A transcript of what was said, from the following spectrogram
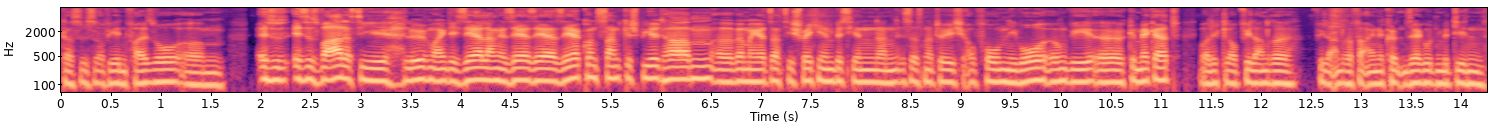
Das ist auf jeden Fall so. Ähm es ist, es ist wahr, dass die Löwen eigentlich sehr lange sehr, sehr, sehr konstant gespielt haben. Äh, wenn man jetzt sagt, sie schwächen ein bisschen, dann ist das natürlich auf hohem Niveau irgendwie äh, gemeckert, weil ich glaube, viele andere Viele andere Vereine könnten sehr gut mit den,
